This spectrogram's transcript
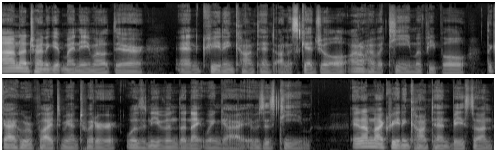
I'm not trying to get my name out there and creating content on a schedule. I don't have a team of people. The guy who replied to me on Twitter wasn't even the Nightwing guy, it was his team. And I'm not creating content based on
